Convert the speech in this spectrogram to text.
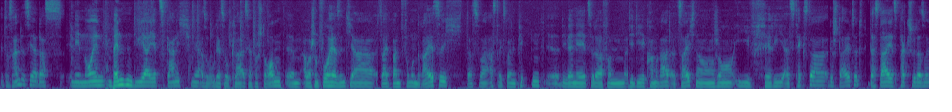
Interessant ist ja, dass in den neuen Bänden, die ja jetzt gar nicht mehr, also oh, der ist so klar, ist ja verstorben, ähm, aber schon vorher sind ja seit Band 35 das war Asterix bei den Pikten. Äh, die werden ja jetzt wieder von Didier Konrad als Zeichner und Jean-Yves Ferry als Texter gestaltet. Dass da jetzt praktisch wieder so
